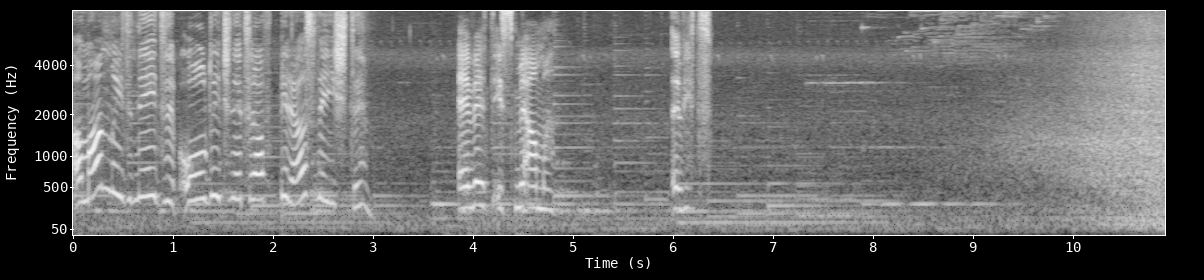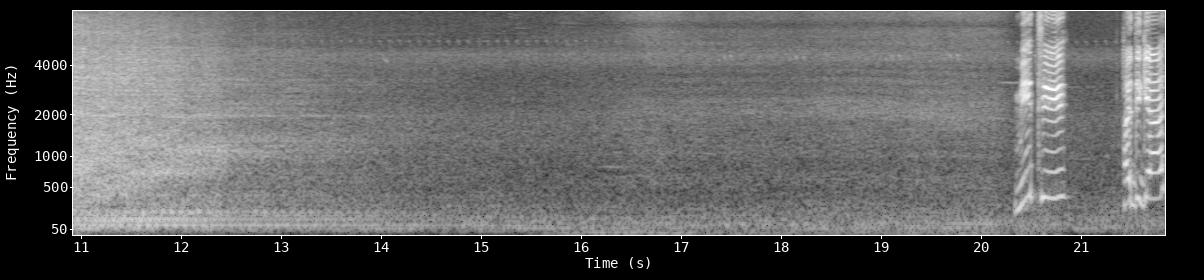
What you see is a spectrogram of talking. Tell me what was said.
Aman mıydı neydi? Olduğu için etraf biraz değişti. Evet, ismi Aman. Evet. Miti, hadi gel.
